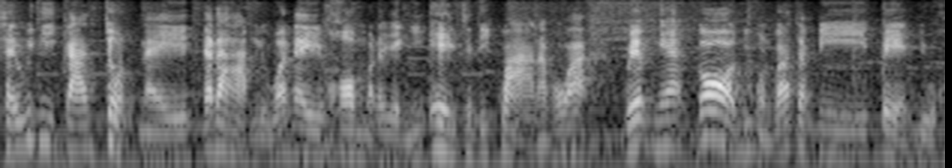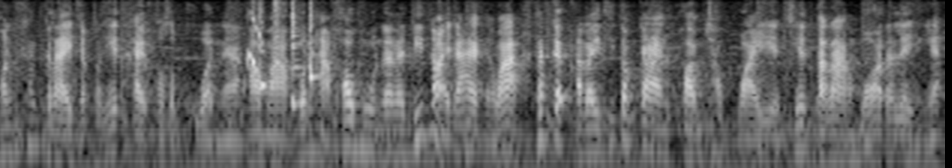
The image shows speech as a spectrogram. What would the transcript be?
ใช้วิธีการจดในกระดาษหรือว่าในคอมอะไรอย่างนี้เองจะดีกว่านะเพราะว่าเว็บเนี้ยก็ดูเหมือนว่าจะมีเบสอยู่ค่อนข้างไกลจากประเทศไทยพอสมควรนะเอามาค้นหาข้อมูลอะไรนิดหน่อยได้แต่ว่าถ้าเกิดอะไรที่ต้องการความฉับไวอย่างเช่นตารางบอสอะไรอย่างเงี้ย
